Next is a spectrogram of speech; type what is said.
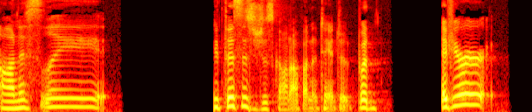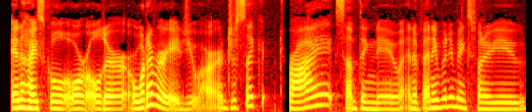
honestly, this has just gone off on a tangent. But if you're in high school or older or whatever age you are, just like try something new. And if anybody makes fun of you,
